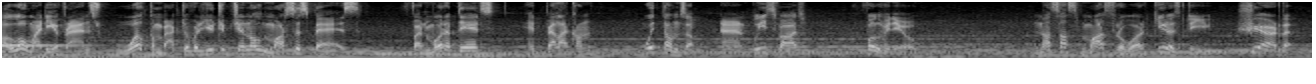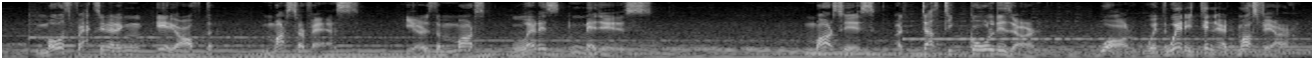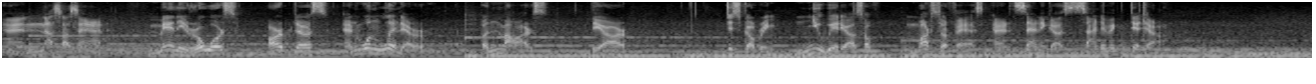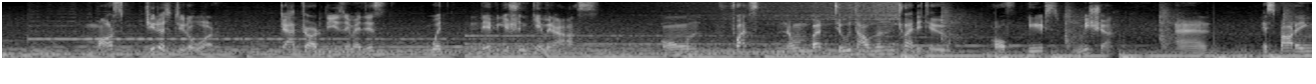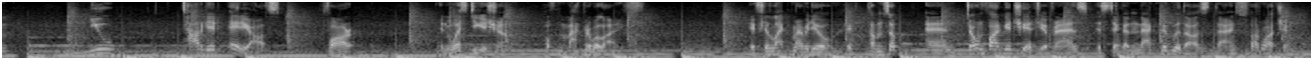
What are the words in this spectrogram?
Hello my dear friends, welcome back to our YouTube channel Mars Space. For more updates, hit bell icon with thumbs up and please watch full video. NASA's Mars rover Curiosity shared the most fascinating area of the Mars surface. Here is the Mars latest images. Mars is a dusty cold desert world with very thin atmosphere and NASA said many rovers, orbiters and one lander on Mars. They are discovering new areas of Mars surface and sending us scientific data. Mars Curiosity rover captured these images with navigation cameras on 1st November 2022 of its mission and spotting new target areas for investigation of macro life. If you liked my video, hit thumbs up and don't forget to share to your friends. Stay connected with us. Thanks for watching.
